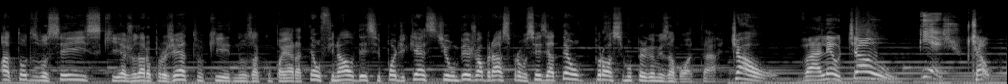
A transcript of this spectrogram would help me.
a todos vocês que ajudaram o projeto, que nos acompanharam até o final desse podcast. Um beijo, abraço pra vocês e até o próximo Pergaminhos da Bota. Tchau! Valeu, tchau! Beijo. Tchau.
